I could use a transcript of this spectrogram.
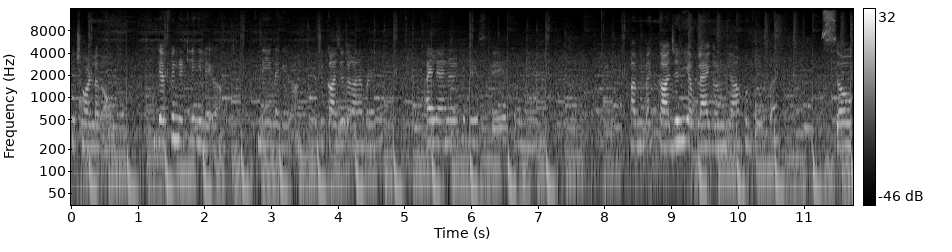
कुछ और लगाऊँ। डेफिनेटली हिलेगा। नहीं लगेगा। तो मुझे काजल लगाना पड़ेगा। आई लाइनर के बेस पे तो मैं अभी मैं काजल ही अप्लाई करूँगी आँखों के ऊपर। सो so,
